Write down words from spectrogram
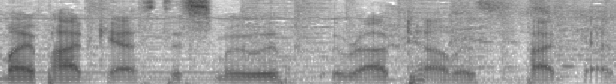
my podcast, to Smooth, the Rob Thomas podcast.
